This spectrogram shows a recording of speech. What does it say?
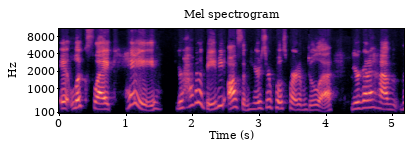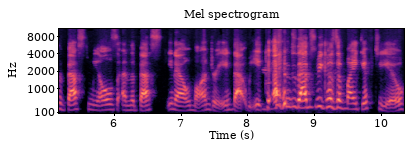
It looks like hey you're having a baby? Awesome. Here's your postpartum doula. You're going to have the best meals and the best you know laundry that week. Mm-hmm. And that's because of my gift to you.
